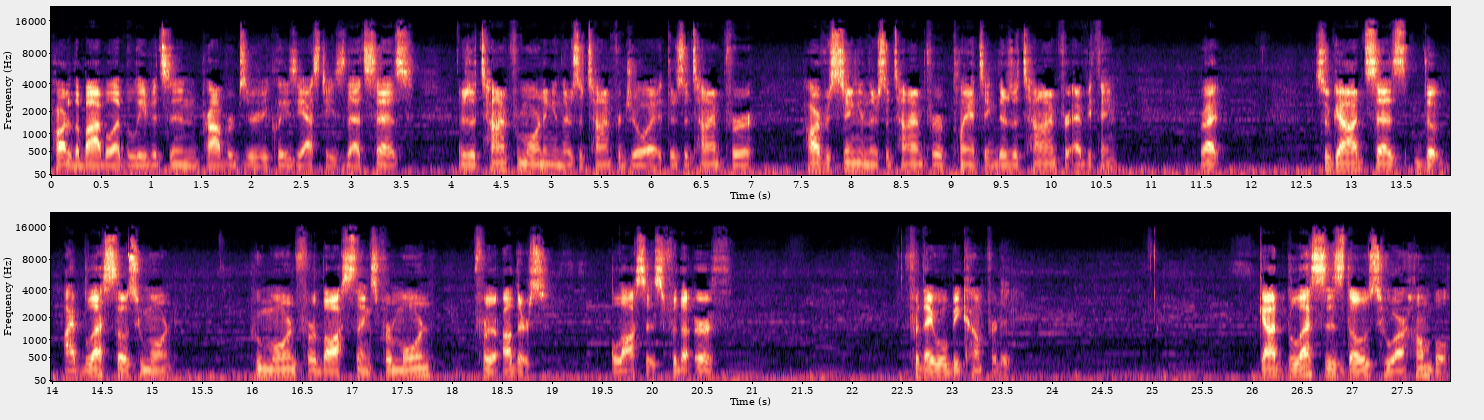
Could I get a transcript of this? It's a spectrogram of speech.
part of the Bible, I believe it's in Proverbs or Ecclesiastes, that says there's a time for mourning and there's a time for joy. There's a time for harvesting and there's a time for planting. There's a time for everything, right? So God says, I bless those who mourn, who mourn for lost things, for mourn for others' losses, for the earth, for they will be comforted. God blesses those who are humble,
